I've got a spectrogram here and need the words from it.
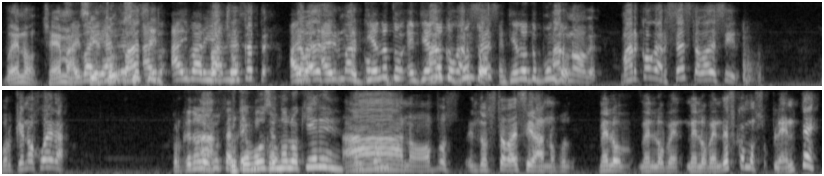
Bueno, Chema, hay si variables. es fácil. hay, hay variables. Pachuca te, te hay va a decir Marco, entiendo tu, entiendo Marco tu punto. Garcés. Entiendo tu punto. Mar- no, a ver, Marco Garcés te va a decir, ¿por qué no juega? ¿Por qué no le Ah, gusta el porque? Buse no lo quiere. Ah, no, pues entonces te va a decir, ah, no, pues me lo, me lo, me lo vendes como suplente.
